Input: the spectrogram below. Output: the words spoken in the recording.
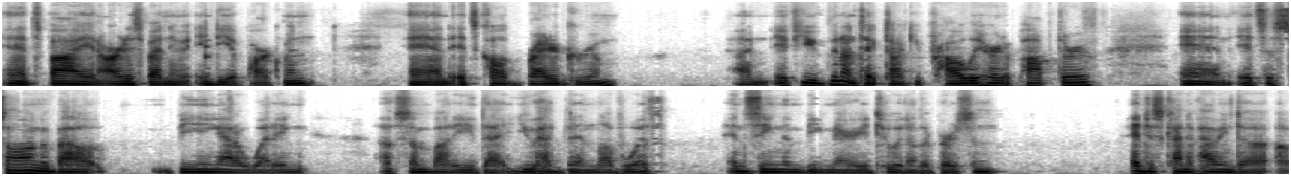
and it's by an artist by the name of India Parkman, and it's called Brighter Groom. And if you've been on TikTok, you probably heard it pop through, and it's a song about being at a wedding of somebody that you had been in love with and seeing them be married to another person and just kind of having to uh,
